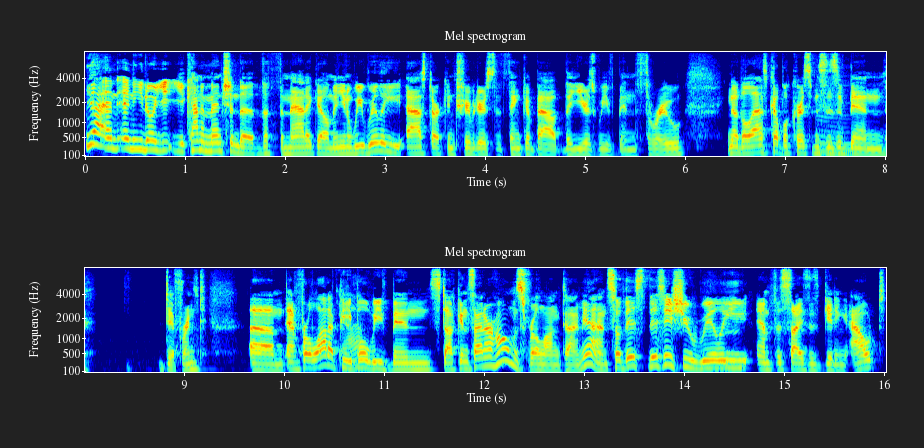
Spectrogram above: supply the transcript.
Yeah, and, and you know, you, you kind of mentioned the the thematic element. You know, we really asked our contributors to think about the years we've been through. You know, the last couple Christmases have been different. Um, and for a lot of people, we've been stuck inside our homes for a long time. Yeah. And so this this issue really emphasizes getting out.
